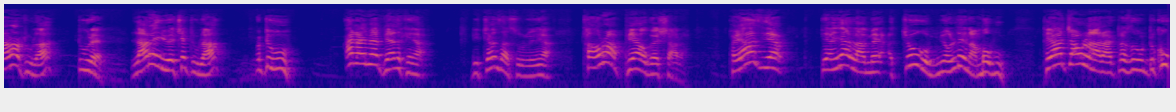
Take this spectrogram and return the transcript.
တာတော့တူလားတူတယ်လာတဲ့ရွယ်ချက်တူလားမတူဘူးအဲ့တိုင်းပဲဘုရားသခင်ကဒီကျမ်းစာဆိုရင်ကထာဝရဘုရားကိုပဲရှာတာဘုရားစီကပြန်ရလာမဲ့အကျိုးကိုမျှော်လင့်တာမဟုတ်ဘူးဘုရားကြောင်းလာတာတစုံတစ်ခု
